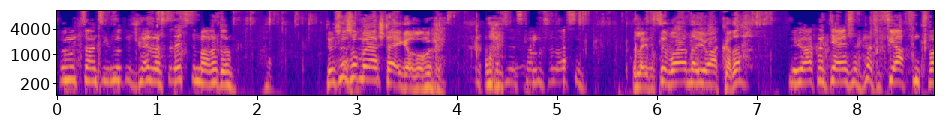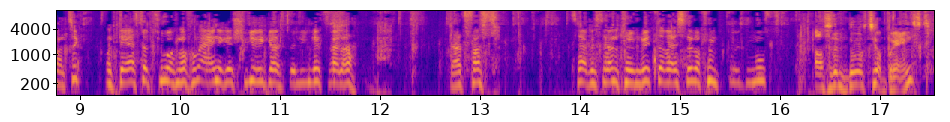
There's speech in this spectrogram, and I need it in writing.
25 Minuten schneller als der letzte Marathon. Das ist einmal eine Steigerung. Also das kann man schon lassen. Der letzte war in New York, oder? New York und der ist also 428 und der ist dazu auch noch um einiges schwieriger als Berlin jetzt, weil er, der hat fast 200 bis 300 Kilometer, weil er über 5 Brücken muss. Außerdem, du hast ja bremst.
